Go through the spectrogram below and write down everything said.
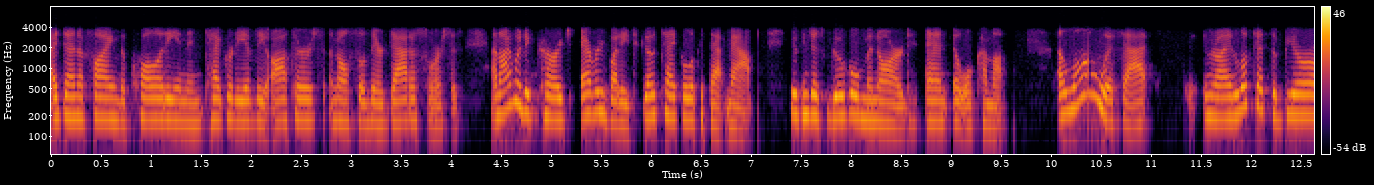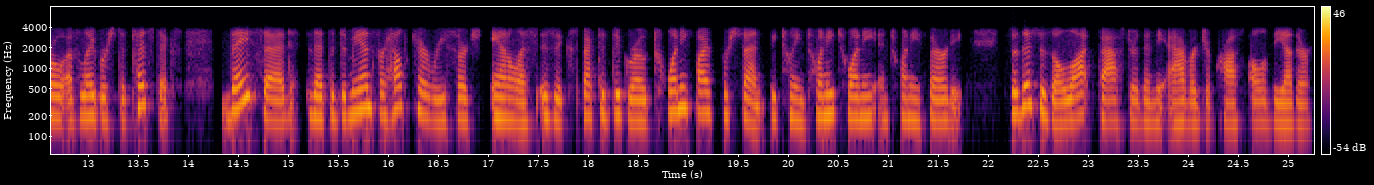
identifying the quality and integrity of the authors and also their data sources. And I would encourage everybody to go take a look at that map. You can just Google Minard and it will come up. Along with that, when I looked at the Bureau of Labor Statistics, they said that the demand for healthcare research analysts is expected to grow 25% between 2020 and 2030. So this is a lot faster than the average across all of the other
